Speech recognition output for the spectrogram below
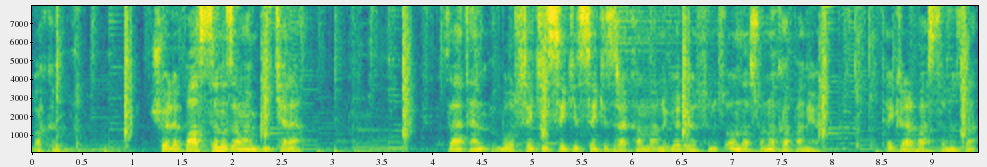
Bakın. Şöyle bastığınız zaman bir kere zaten bu 888 rakamlarını görüyorsunuz. Ondan sonra kapanıyor. Tekrar bastığınızda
